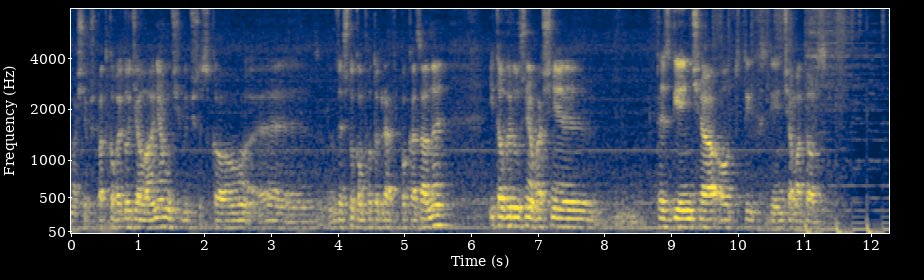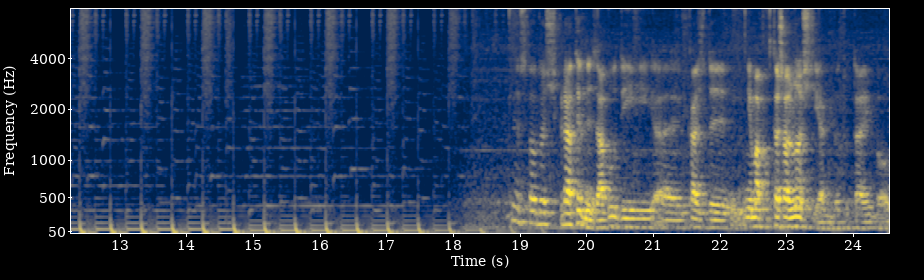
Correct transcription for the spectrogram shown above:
właśnie przypadkowego działania. Musi być wszystko e, ze sztuką fotografii pokazane i to wyróżnia właśnie te zdjęcia od tych zdjęć amatorskich. Jest to dość kreatywny zawód i e, każdy nie ma powtarzalności jakby tutaj, bo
